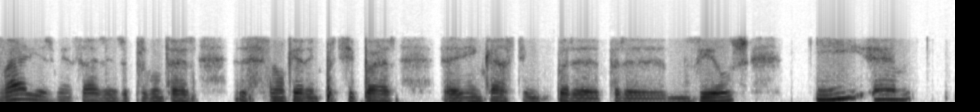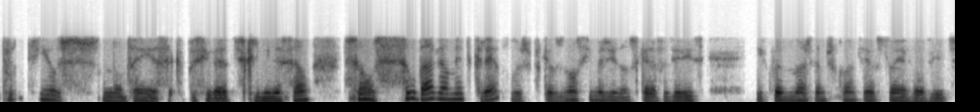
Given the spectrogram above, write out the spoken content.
várias mensagens a perguntar se não querem participar eh, em casting para, para modelos e eh, porque eles não têm essa capacidade de discriminação, são saudavelmente crédulos, porque eles não se imaginam sequer a fazer isso e quando nós damos conta eles estão envolvidos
